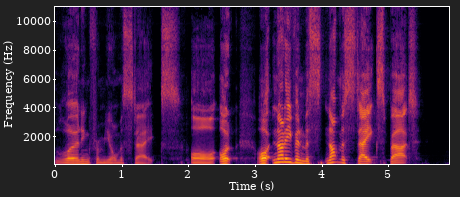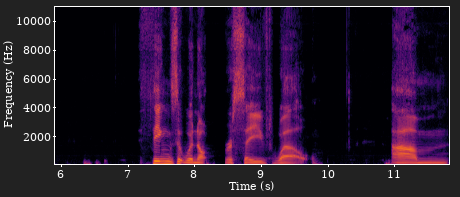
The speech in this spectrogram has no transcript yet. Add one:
learning from your mistakes, or or or not even mis- not mistakes, but things that were not received well. Um,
